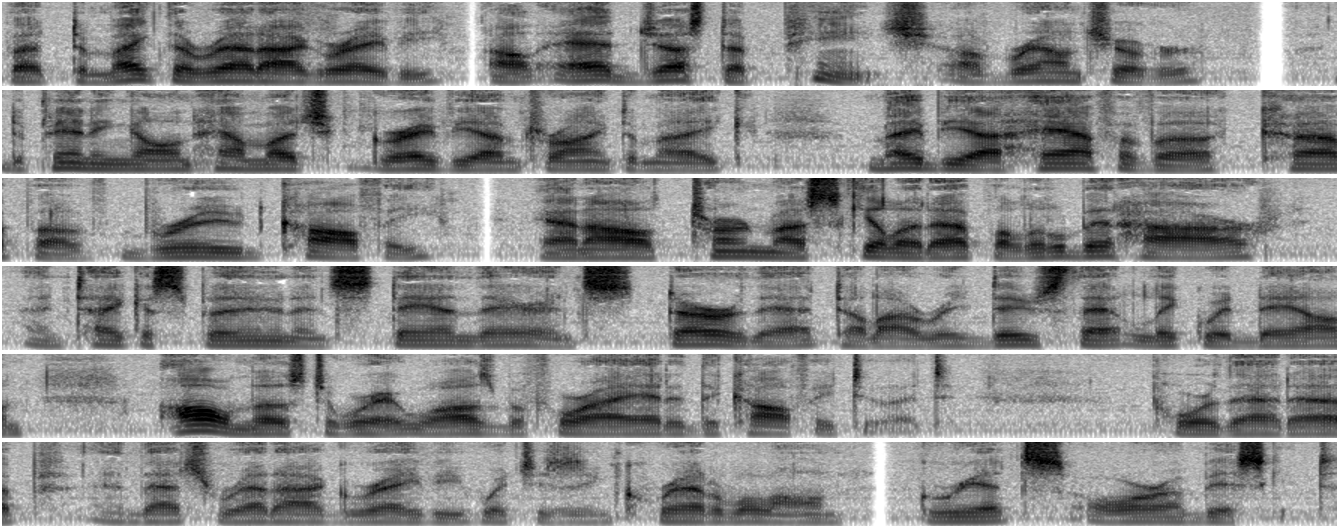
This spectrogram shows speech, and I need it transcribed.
But to make the red eye gravy, I'll add just a pinch of brown sugar, depending on how much gravy I'm trying to make, maybe a half of a cup of brewed coffee, and I'll turn my skillet up a little bit higher and take a spoon and stand there and stir that till I reduce that liquid down almost to where it was before I added the coffee to it. Pour that up, and that's red eye gravy, which is incredible on grits or a biscuit.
